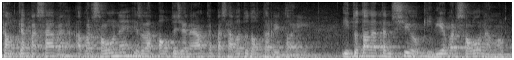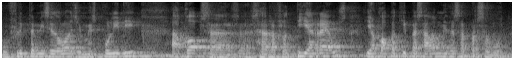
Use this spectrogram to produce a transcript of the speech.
que el que passava a Barcelona és la pauta general que passava a tot el territori i tota la tensió que hi havia a Barcelona amb el conflicte més ideològic, més polític, a cop se, se reflectia a Reus i a cop aquí passava més desapercebut.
